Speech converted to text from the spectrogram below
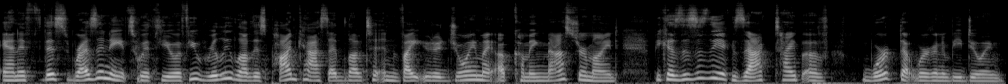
And if this resonates with you, if you really love this podcast, I'd love to invite you to join my upcoming mastermind because this is the exact type of work that we're going to be doing.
